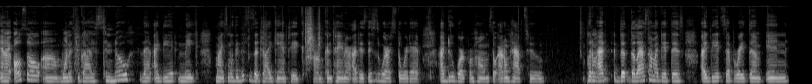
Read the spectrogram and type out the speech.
And I also um, wanted you guys to know that I did make my smoothie. This is a gigantic um, container. I just, this is where I stored it. I do work from home, so I don't have to put them at, the, the last time I did this, I did separate them in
